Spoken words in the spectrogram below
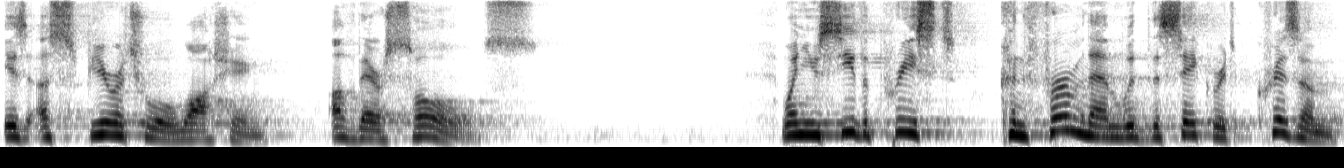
is a spiritual washing of their souls. When you see the priest confirm them with the sacred chrism,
